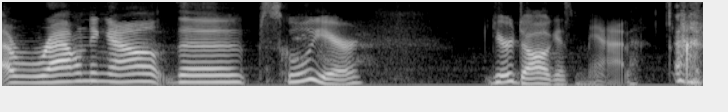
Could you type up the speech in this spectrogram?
uh, rounding out the school year. Your dog is mad.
